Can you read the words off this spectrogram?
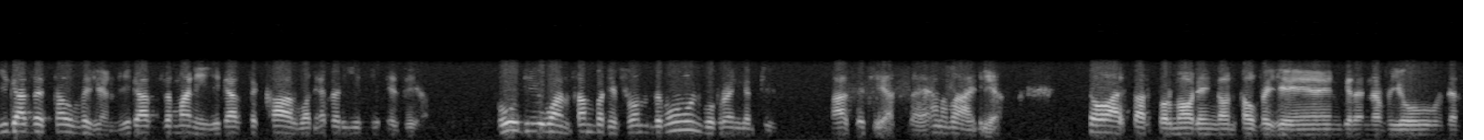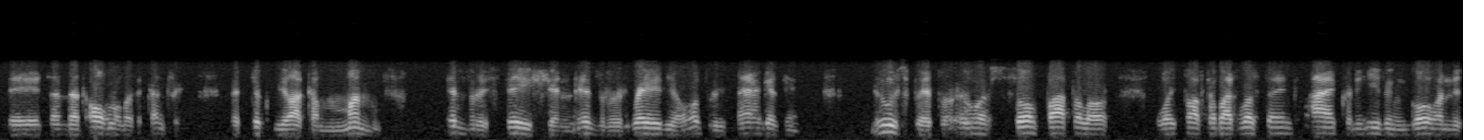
You got the television, you got the money, you got the car, whatever you need is here. Who do you want? Somebody from the moon will bring it to you. I said, yes, I have an idea. So I start promoting on television, getting interviews and this and that all over the country. It took me like a month. Every station, every radio, every magazine, newspaper. It was so popular we talked about wrestling. I couldn't even go on the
